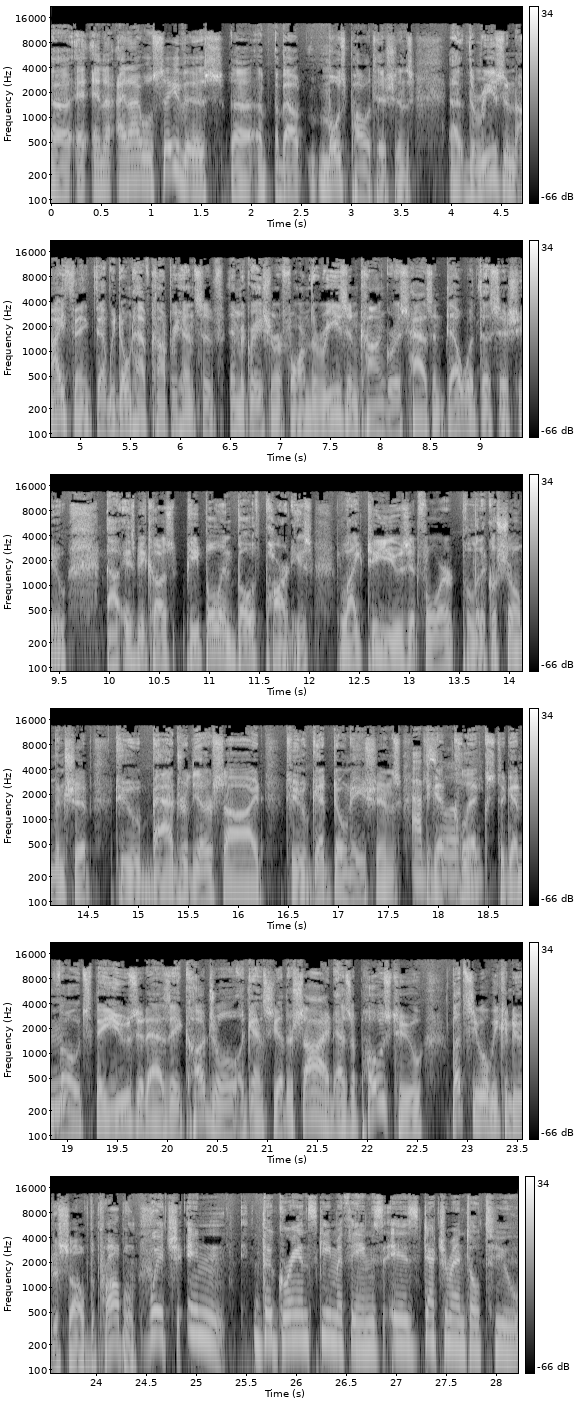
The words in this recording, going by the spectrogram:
uh, and and I will say this uh, about most politicians: uh, the reason I think that we don't have comprehensive immigration reform, the reason Congress hasn't dealt with this issue, uh, is because people in both parties like to use it for political showmanship, to badger the other side, to get donations, Absolutely. to get clicks, to get mm-hmm. votes. They use it as a cudgel against the other side, as opposed to let's see what we can do to solve the problem. Which, in the grand scheme of things, is detrimental to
